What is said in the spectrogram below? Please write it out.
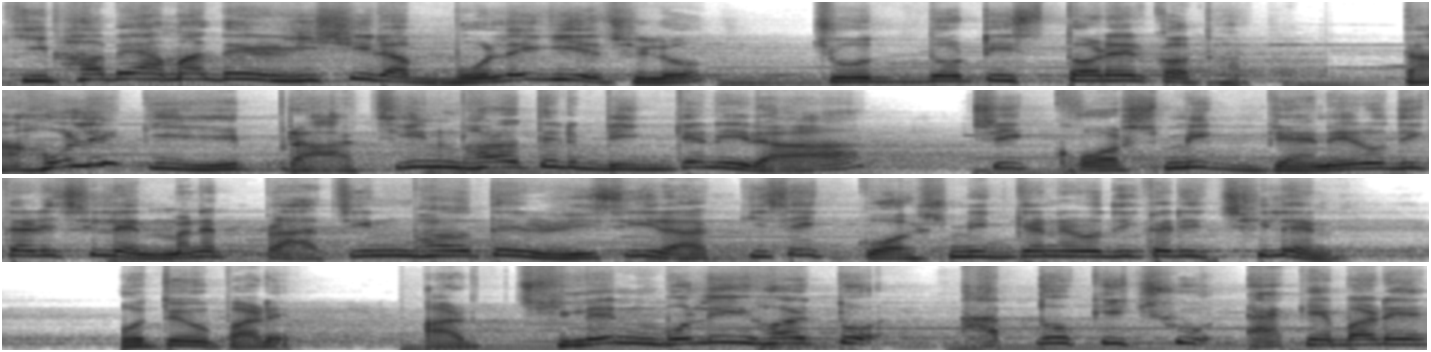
কীভাবে আমাদের ঋষিরা বলে গিয়েছিল চোদ্দটি স্তরের কথা? তাহলে কি প্রাচীন ভারতের বিজ্ঞানীরা সেই কসমিক জ্ঞানের অধিকারী ছিলেন? মানে প্রাচীন ভারতের ঋষিরা কি সেই কসমিক জ্ঞানের অধিকারী ছিলেন? হতেও পারে। আর ছিলেন বলেই হয়তো এত কিছু একেবারে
